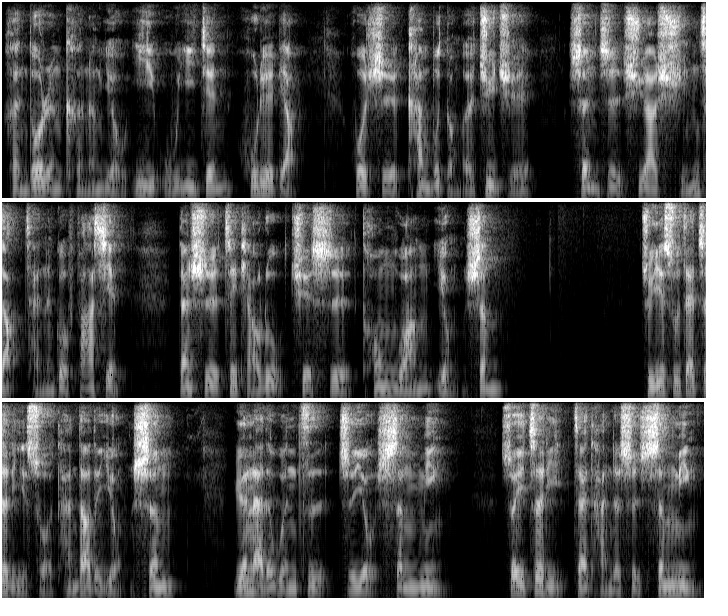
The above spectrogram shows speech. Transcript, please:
很多人可能有意无意间忽略掉，或是看不懂而拒绝，甚至需要寻找才能够发现。但是这条路却是通往永生。主耶稣在这里所谈到的永生，原来的文字只有生命，所以这里在谈的是生命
